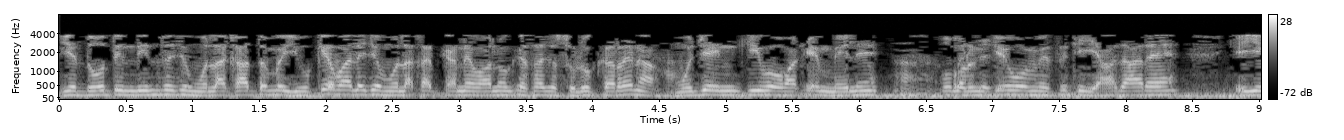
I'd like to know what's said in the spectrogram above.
یہ دو تین دن سے جو ملاقاتوں میں یو کے والے جو ملاقات کرنے والوں کے ساتھ جو سلوک کر رہے ہیں نا ہاں۔ مجھے ان کی وہ واقع میلیں ہاں۔ اور ان کے وہ میسج یاد آ رہے ہیں کہ یہ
